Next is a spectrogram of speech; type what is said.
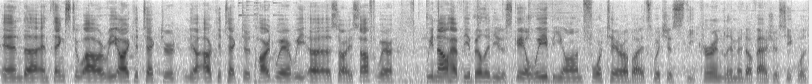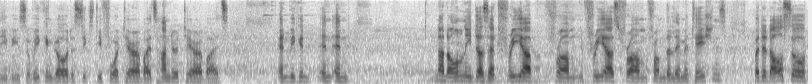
And, uh, and thanks to our re-architected you know, architected hardware, we, uh, sorry, software, we now have the ability to scale way beyond four terabytes, which is the current limit of Azure SQL DB. So we can go to 64 terabytes, 100 terabytes, and we can, and, and not only does that free up from, free us from, from the limitations, but it also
